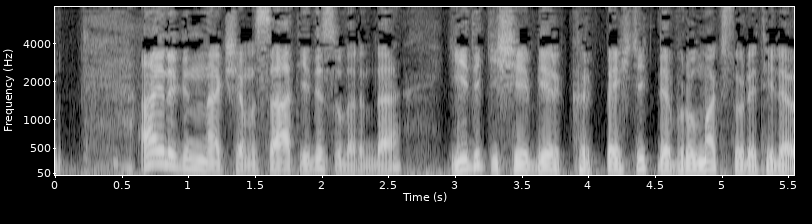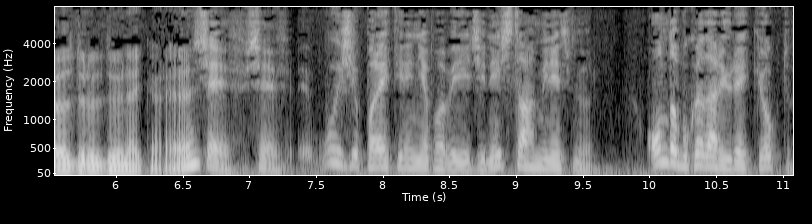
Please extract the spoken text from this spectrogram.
Aynı günün akşamı saat 7 sularında 7 kişi bir 45'likle vurulmak suretiyle öldürüldüğüne göre... Şef, şef bu işi Paretti'nin yapabileceğini hiç tahmin etmiyorum. Onda bu kadar yürek yoktur.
